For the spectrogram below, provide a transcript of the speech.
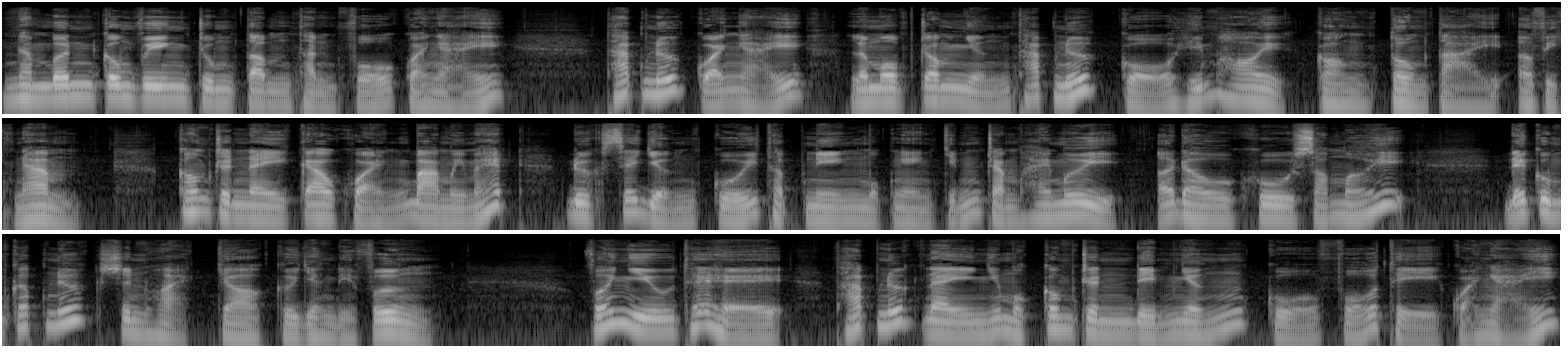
Nằm bên công viên trung tâm thành phố Quảng Ngãi, tháp nước Quảng Ngãi là một trong những tháp nước cổ hiếm hoi còn tồn tại ở Việt Nam. Công trình này cao khoảng 30 mét, được xây dựng cuối thập niên 1920 ở đầu khu xóm mới để cung cấp nước sinh hoạt cho cư dân địa phương. Với nhiều thế hệ, tháp nước này như một công trình điểm nhấn của phố thị Quảng Ngãi.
